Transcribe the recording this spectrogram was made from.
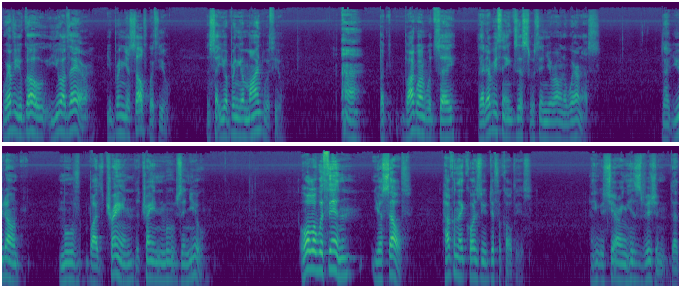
wherever you go, you are there. You bring yourself with you. You bring your mind with you. but Bhagwan would say that everything exists within your own awareness. That you don't move by the train, the train moves in you. All are within, yourself. How can they cause you difficulties? And he was sharing his vision that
